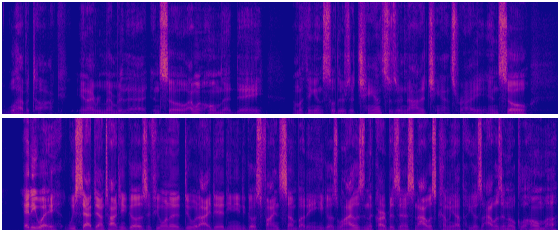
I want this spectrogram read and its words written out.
we'll have a talk. And I remember that. And so I went home that day. I'm thinking, so there's a chance, is there not a chance, right? And so anyway, we sat down, talked. He goes, if you want to do what I did, you need to go find somebody. He goes, when I was in the car business and I was coming up, he goes, I was in Oklahoma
